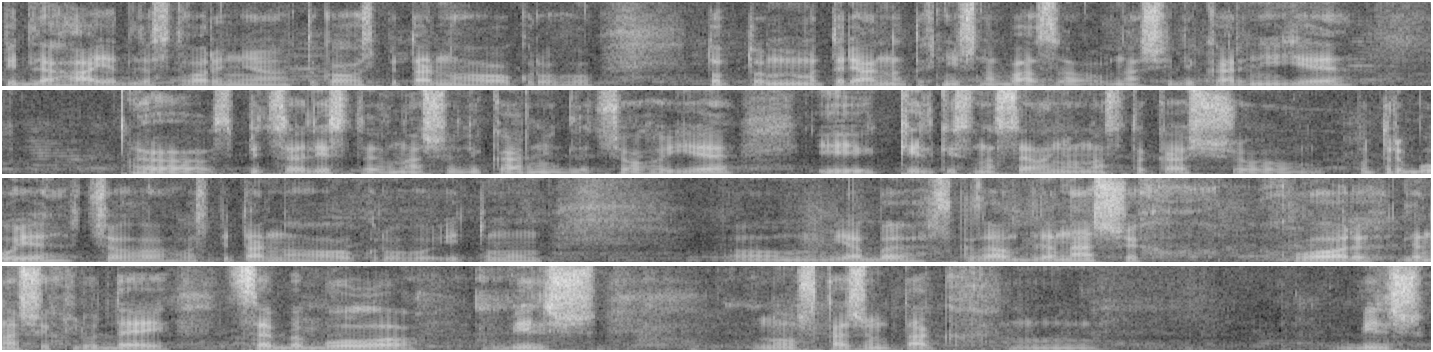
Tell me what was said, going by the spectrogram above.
підлягає для створення такого госпітального округу. Тобто матеріально-технічна база в нашій лікарні є. Е, Спеціалісти в нашій лікарні для цього є, і кількість населення у нас така, що потребує цього госпітального округу. І тому ем, я би сказав, для наших хворих, для наших людей це би було більш, ну скажімо так, більш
